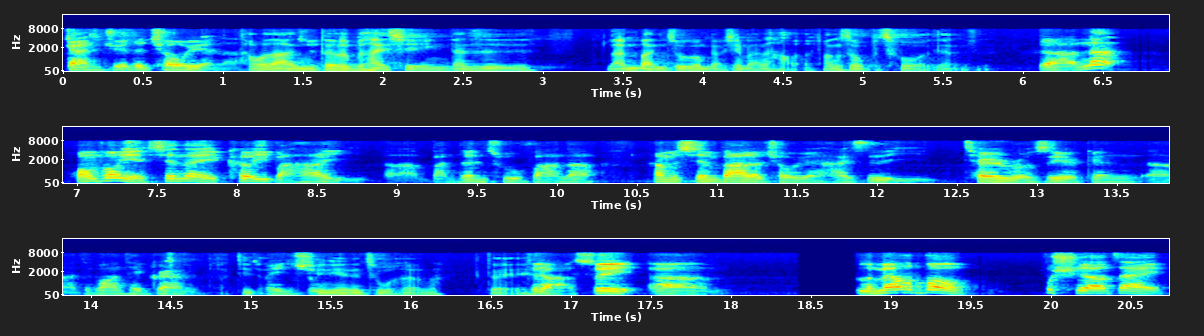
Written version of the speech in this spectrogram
感觉的球员了。投篮得分不太行，但是篮板助攻表现蛮好的，防守不错这样子。对啊，那黄蜂也现在也刻意把他以啊、呃、板凳出发，那他们先发的球员还是以 Terry Rozier 跟呃 Devonte Graham 为主。去年的组合嘛，对。对啊，所以呃。LaMelo Ball 不需要在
